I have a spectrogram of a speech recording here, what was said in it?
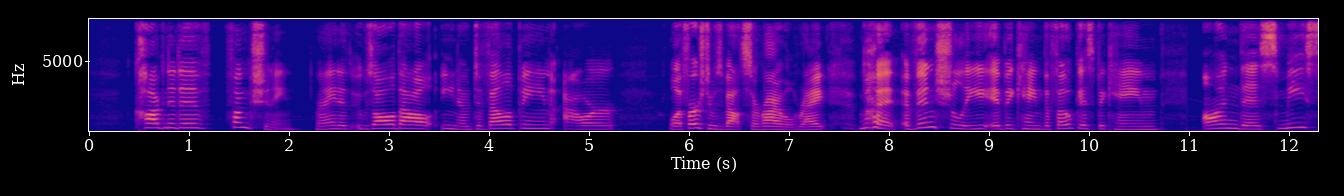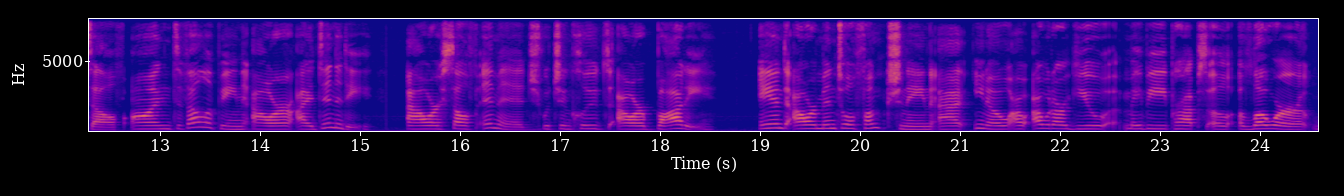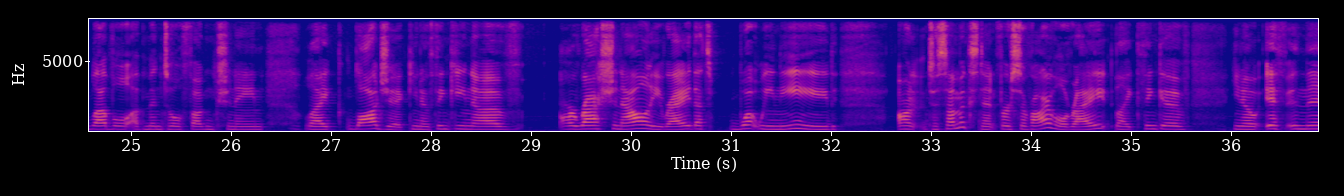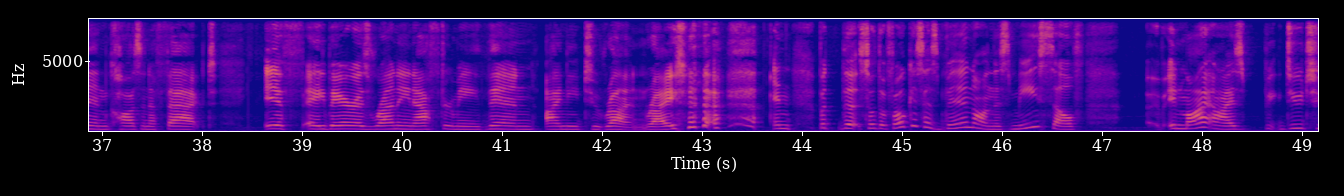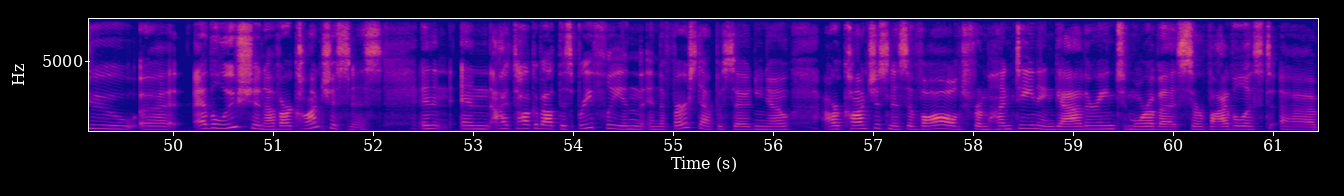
cognitive functioning, right? It, it was all about, you know, developing our well, at first it was about survival, right? But eventually it became the focus became on this me self, on developing our identity, our self image, which includes our body, and our mental functioning at, you know, I, I would argue maybe perhaps a, a, lower level of mental functioning, like logic, you know, thinking of our rationality, right? That's what we need on to some extent for survival, right? Like think of, you know, if and then cause and effect. If a bear is running after me, then I need to run, right? and but the so the focus has been on this me self in my eyes due to uh, evolution of our consciousness and and I talk about this briefly in in the first episode you know our consciousness evolved from hunting and gathering to more of a survivalist uh,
